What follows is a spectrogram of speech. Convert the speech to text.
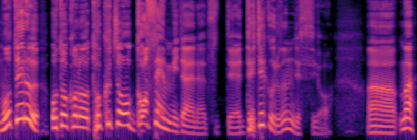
モテる男の特徴5選みたいなやつって出てくるんですよ。あまあ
